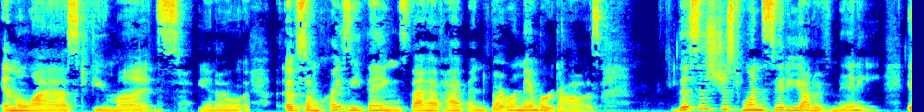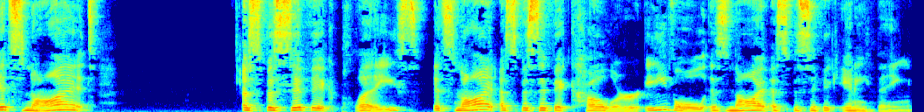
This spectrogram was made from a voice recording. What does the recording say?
in the last few months, you know, of, some crazy things that have happened. But remember, guys, this is just one city out of many. It's not a specific place. It's not a specific color. Evil is not a specific anything.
